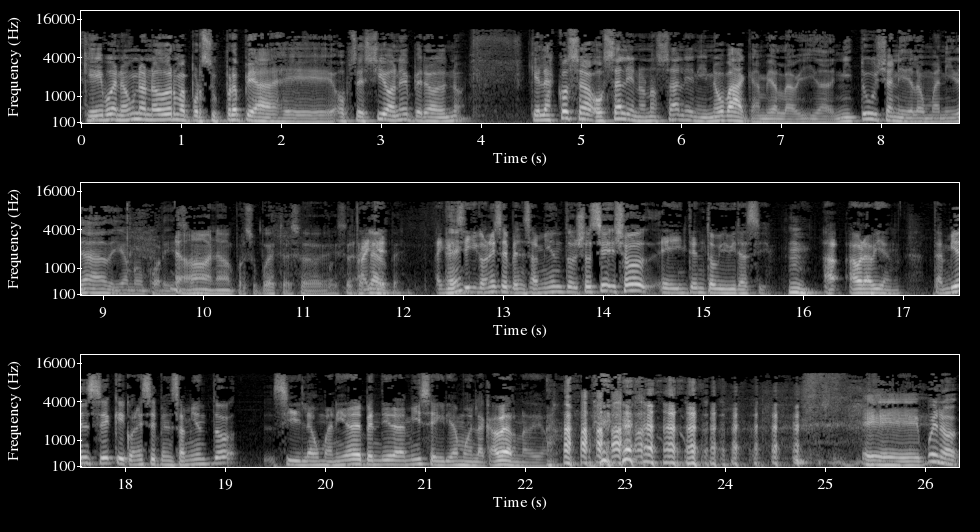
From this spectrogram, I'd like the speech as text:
que, bueno, uno no duerme por sus propias eh, obsesiones, pero no, que las cosas o salen o no salen y no va a cambiar la vida, ni tuya ni de la humanidad, digamos, por eso. No, no, por supuesto, eso, eso está hay, claro. que, hay que ¿Eh? decir que con ese pensamiento, yo sé, yo eh, intento vivir así. Mm. A- ahora bien, también sé que con ese pensamiento, si la humanidad dependiera de mí, seguiríamos en la caverna, digamos. Eh, bueno,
